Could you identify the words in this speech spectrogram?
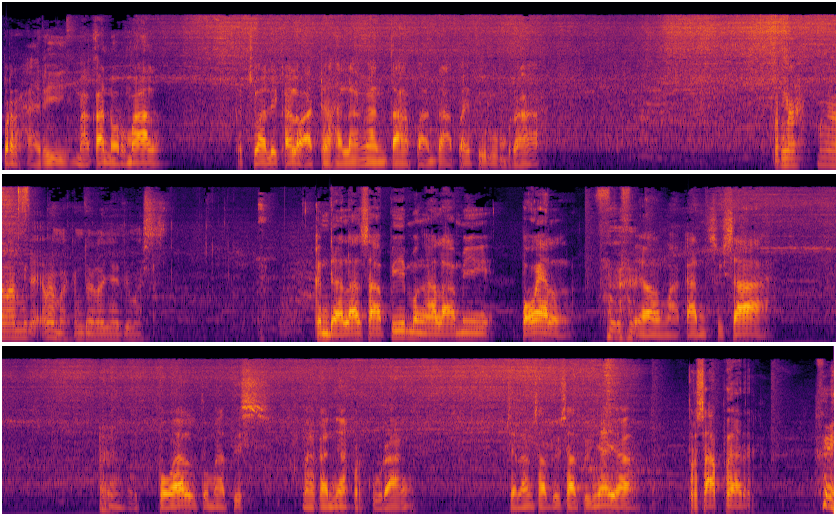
per hari. Makan normal. Kecuali kalau ada halangan tahapan-tahapan itu lumrah. Pernah mengalami kayak apa mas kendalanya itu mas? kendala sapi mengalami poel. Ya makan susah. Poel otomatis makannya berkurang. Jalan satu-satunya ya bersabar.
